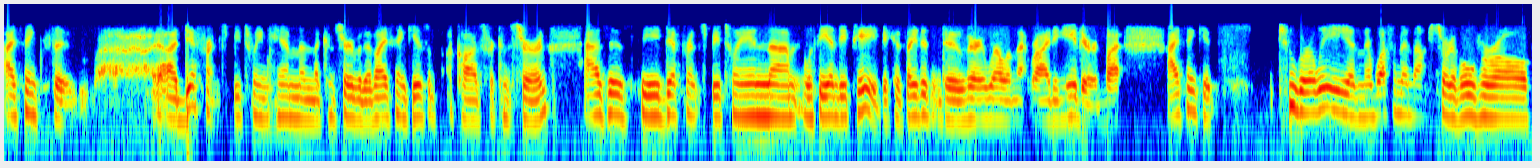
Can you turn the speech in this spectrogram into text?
I think the uh, difference between him and the conservative, I think, is a cause for concern, as is the difference between um, with the NDP because they didn't do very well in that riding either. But I think it's too early, and there wasn't enough sort of overall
